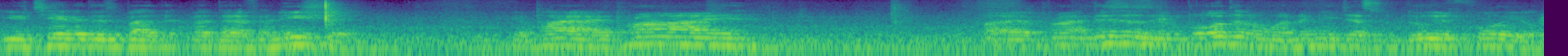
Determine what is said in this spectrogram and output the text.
you check this by, by definition. Your pi prime, pi prime, this is important one, let me just do it for you.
